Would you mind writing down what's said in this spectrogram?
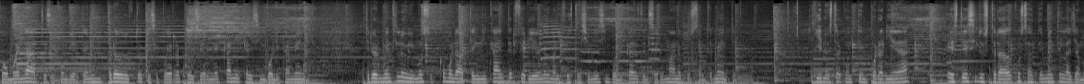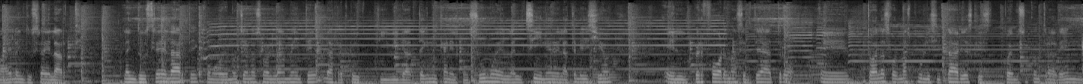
Cómo el arte se convierte en un producto que se puede reproducir mecánica y simbólicamente. Anteriormente lo vimos como la técnica ha interferido en las manifestaciones simbólicas del ser humano constantemente. Y en nuestra contemporaneidad, este es ilustrado constantemente en la llamada de la industria del arte. La industria del arte, como vemos ya no solamente la reproductividad técnica en el consumo del cine, de la televisión, el performance, el teatro, eh, todas las formas publicitarias que podemos encontrar en,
